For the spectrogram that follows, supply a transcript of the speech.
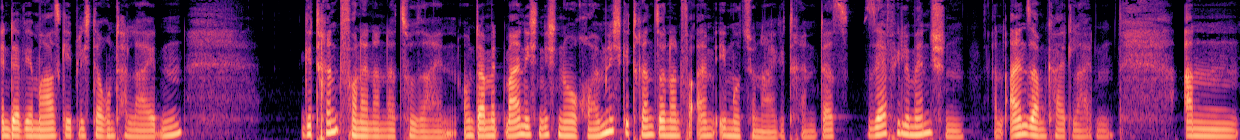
in der wir maßgeblich darunter leiden, getrennt voneinander zu sein. Und damit meine ich nicht nur räumlich getrennt, sondern vor allem emotional getrennt, dass sehr viele Menschen an Einsamkeit leiden, an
